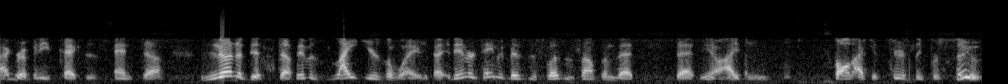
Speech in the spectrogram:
I grew up in East Texas, and uh, none of this stuff. It was light years away. Uh, the entertainment business wasn't something that that you know I even thought I could seriously pursue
